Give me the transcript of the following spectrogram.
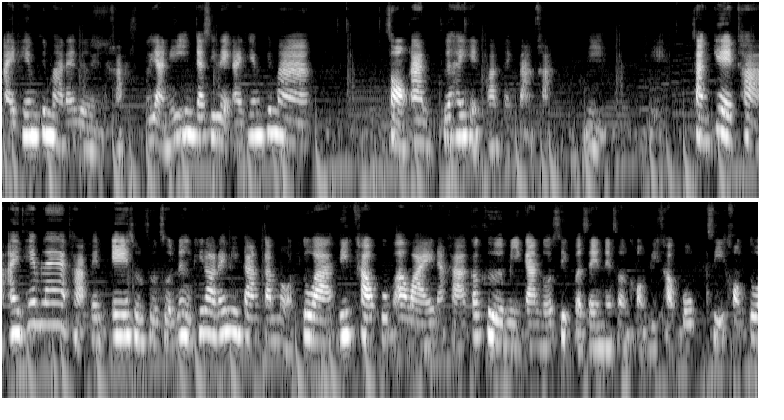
ไอเทมขึ้นมาได้เลยนะคะ ตัวอย่างนี้อินจะ select ไอเทมขึ้นมา 2 อันเพื่อให้เห็นความแตกต่างค่ะ นี่ สังเกตค่ะ ไอเทมแรกค่ะเป็น A 0 0 0 1ที่เราได้มีการกำหนดตัว discount group เอาไว้นะคะ ก็คือมีการลด 10%ในส่วนของ discount group สีของตัว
